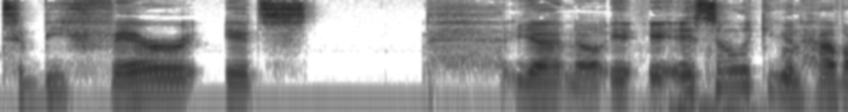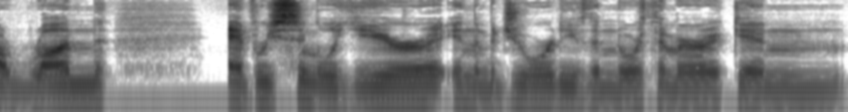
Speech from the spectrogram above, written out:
to be fair, it's. Yeah, no, it, it's not like you can have a run every single year in the majority of the North American,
